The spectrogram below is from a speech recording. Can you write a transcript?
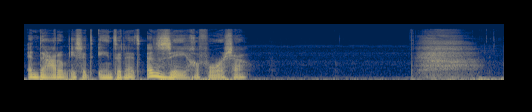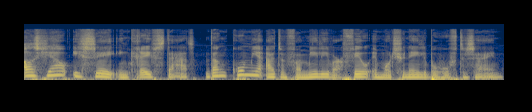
en daarom is het internet een zegen voor ze. Als jouw IC in kreef staat, dan kom je uit een familie waar veel emotionele behoeften zijn.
